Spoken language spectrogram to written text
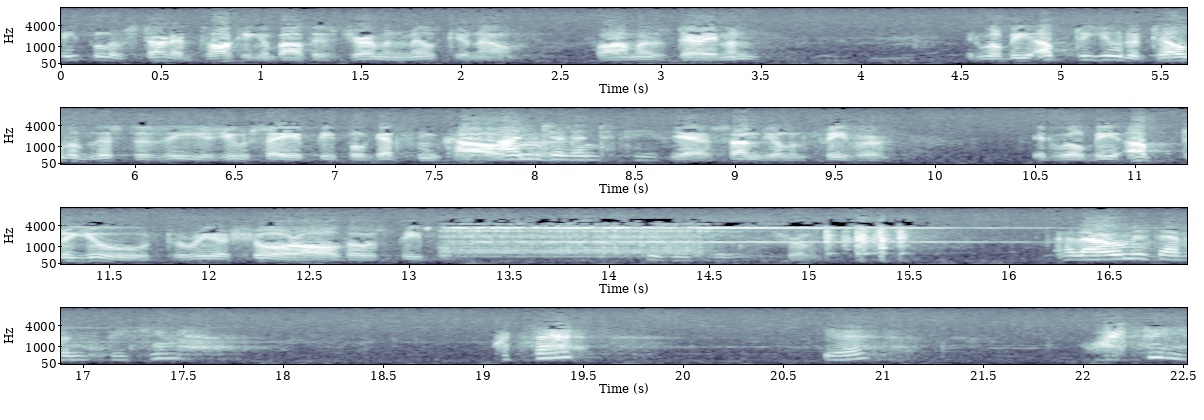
people have started talking about this German milk, you know. Farmers, dairymen. It will be up to you to tell them this disease you say people get from cows. uh, Undulant fever. yes, undulant fever. It will be up to you to reassure all those people. Excuse me, please. Surely. Hello, Miss Evans speaking. What's that? Yes? Oh, I see.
